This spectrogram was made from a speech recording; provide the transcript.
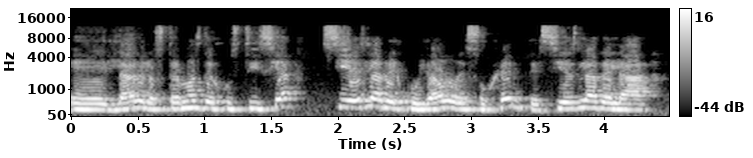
la de los temas de justicia, sí es la del cuidado de su gente, sí es la de la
